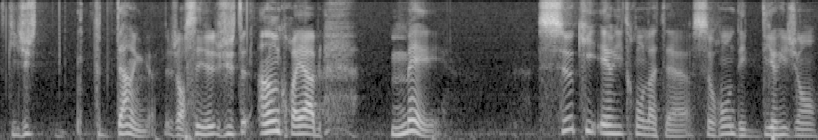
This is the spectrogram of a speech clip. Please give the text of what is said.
Ce qui est juste dingue, genre c'est juste incroyable. Mais ceux qui hériteront la terre seront des dirigeants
